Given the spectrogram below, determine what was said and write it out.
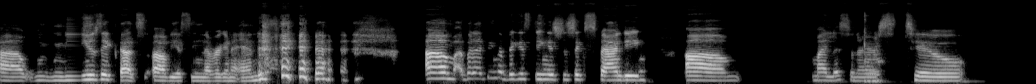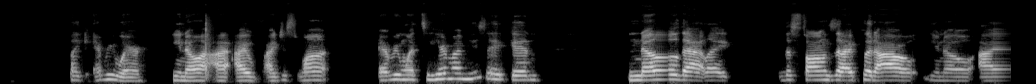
uh, music that's obviously never going to end. um, but I think the biggest thing is just expanding um, my listeners to like everywhere. You know, I, I I just want everyone to hear my music and know that like the songs that I put out, you know, I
